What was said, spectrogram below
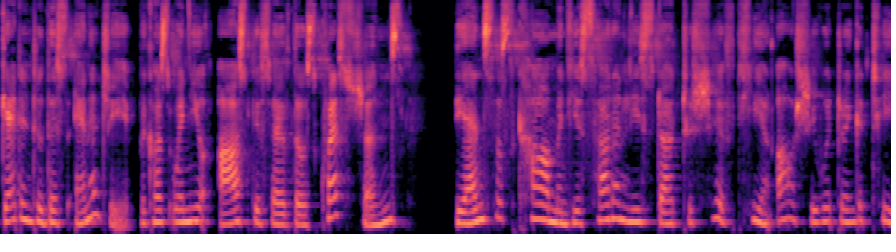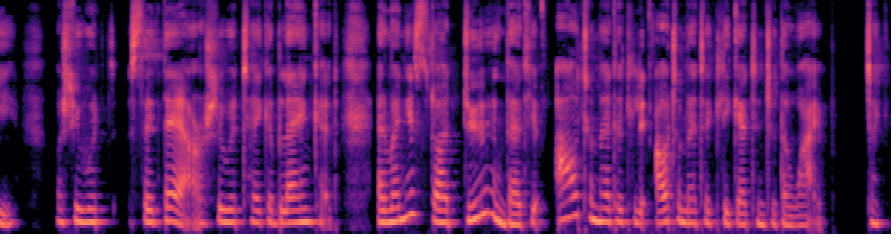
get into this energy. Because when you ask yourself those questions, the answers come and you suddenly start to shift here. Oh, she would drink a tea or she would sit there or she would take a blanket and when you start doing that you automatically automatically get into the vibe it's like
